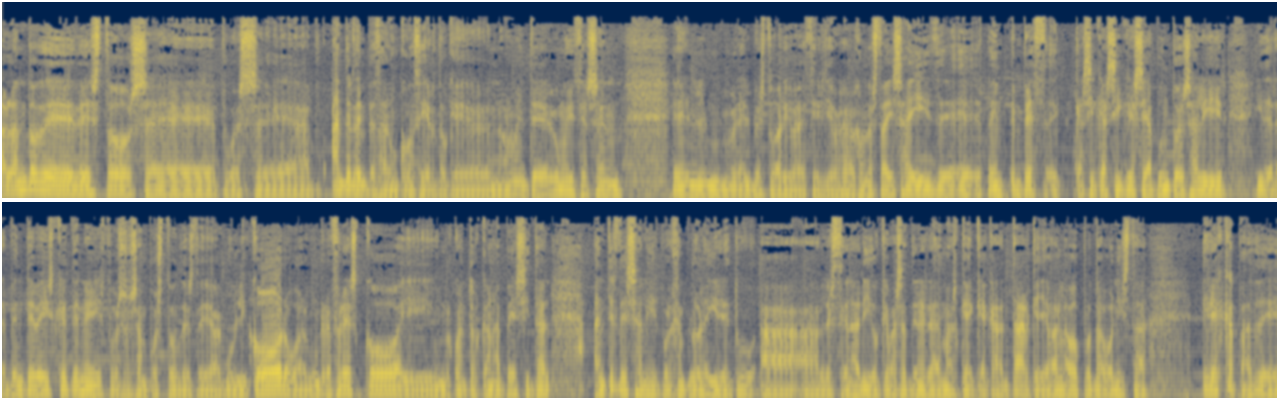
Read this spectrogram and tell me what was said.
Hablando de, de estos, eh, pues eh, antes de empezar un concierto, que normalmente, como dices, en, en el vestuario iba a decir yo, cuando estáis ahí de- eh, em- empez- casi casi que sea a punto de salir y de repente veis que tenéis, pues os han puesto desde algún licor o algún refresco y unos cuantos canapés y tal. Antes de salir, por ejemplo, Leire, tú al escenario que vas a tener además que, que cantar, que llevar la voz protagonista, ¿eres capaz de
